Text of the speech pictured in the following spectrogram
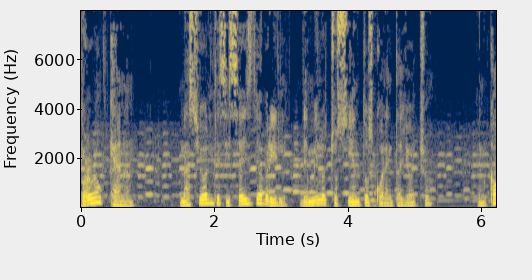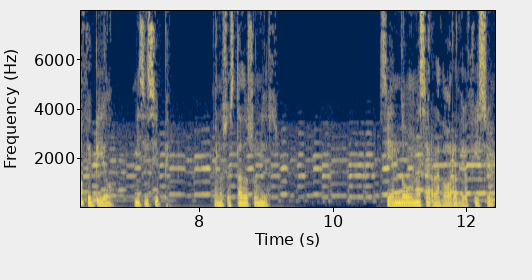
Burrell Cannon nació el 16 de abril de 1848 en Coffeeville, Mississippi, en los Estados Unidos. Siendo un aserrador de oficio,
